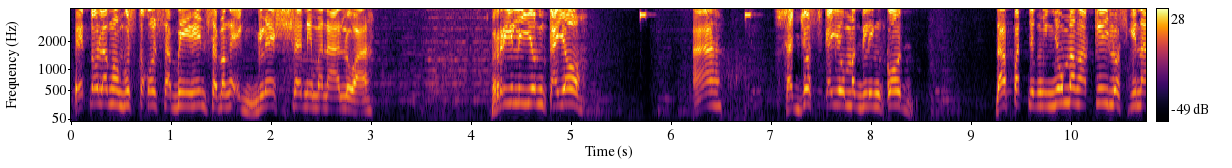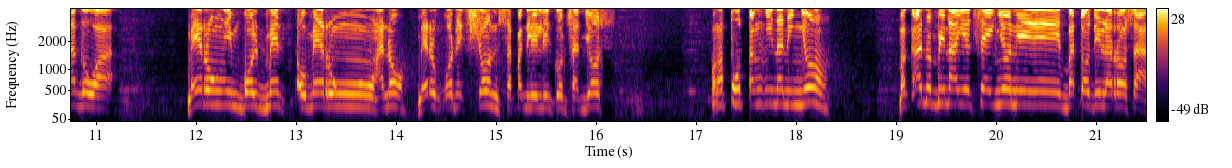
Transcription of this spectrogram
Ito lang ang gusto ko sabihin sa mga iglesia ni Manalo ha. Reliyon kayo. Ha? Sa Diyos kayo maglingkod. Dapat yung inyong mga kilos ginagawa merong involvement o merong ano, merong connection sa paglilingkod sa Diyos. Mga putang ina ninyo. Magkano binayad sa inyo ni Bato de la Rosa?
